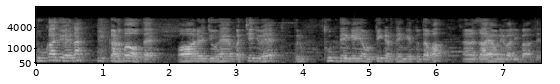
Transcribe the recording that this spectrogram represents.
फूका जो है ना, ये कड़वा होता है। और जो है, बच्चे जो है, फिर थूक देंगे या उल्टी कर देंगे तो दवा ज़ाया होने वाली बात है।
